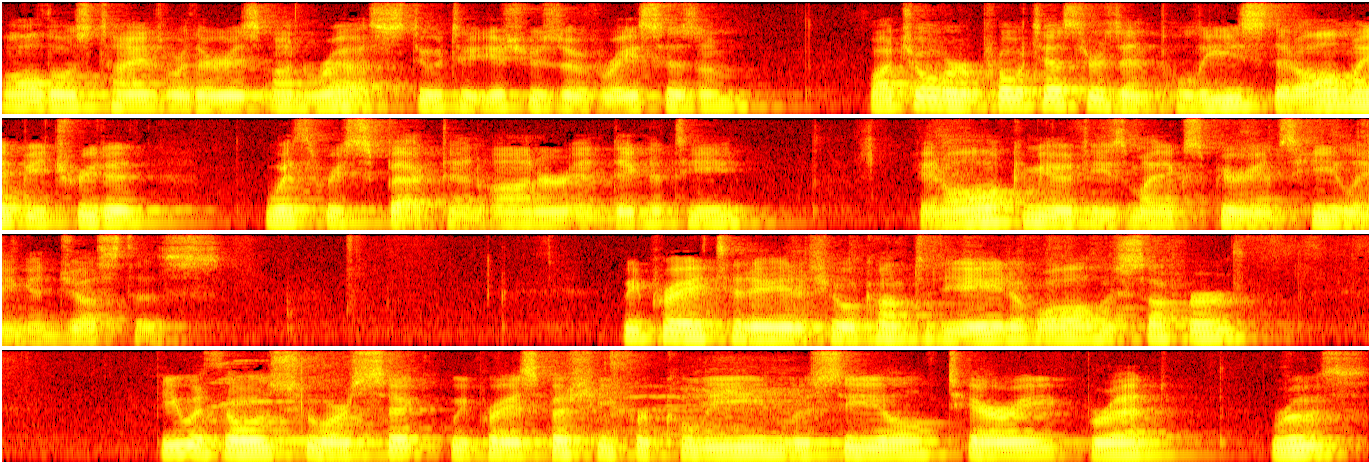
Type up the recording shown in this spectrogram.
all those times where there is unrest due to issues of racism. Watch over protesters and police that all might be treated with respect and honor and dignity, and all communities might experience healing and justice. We pray today that you will come to the aid of all who suffer be with those who are sick. We pray especially for Colleen, Lucille, Terry, Brett, Ruth,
